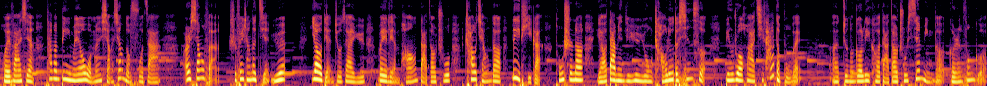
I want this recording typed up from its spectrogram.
会发现他们并没有我们想象的复杂，而相反是非常的简约。要点就在于为脸庞打造出超强的立体感，同时呢，也要大面积运用潮流的新色，并弱化其他的部位，呃，就能够立刻打造出鲜明的个人风格。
